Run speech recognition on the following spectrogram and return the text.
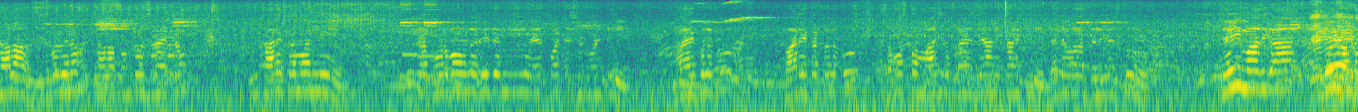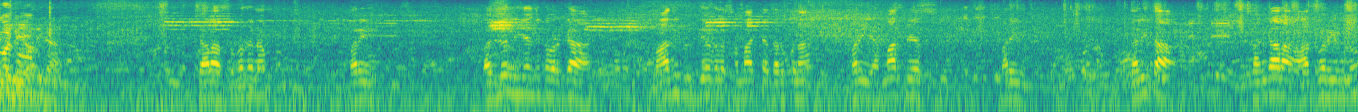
చాలా శుభదినం చాలా సంతోషదాయకం. ఈ కార్యక్రమాన్ని ఇక్కడ పూర్వంలో రీజన్లో ఏర్పాటు చేసినటువంటి నాయకులకు కార్యకర్తలకు సమస్త మాదిగ ప్రజానికానికి ధన్యవాదాలు తెలియజేస్తూ జై మాదిగా. జై మాదిగా. చాలా శుభదినం. మరి బజ్వల్ నియోజకవర్గ మాదిగ ఉద్యోగుల సమాఖ్య తరపున మరి ఎంఆర్పిఎస్ మరి దళిత సంఘాల ఆధ్వర్యంలో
